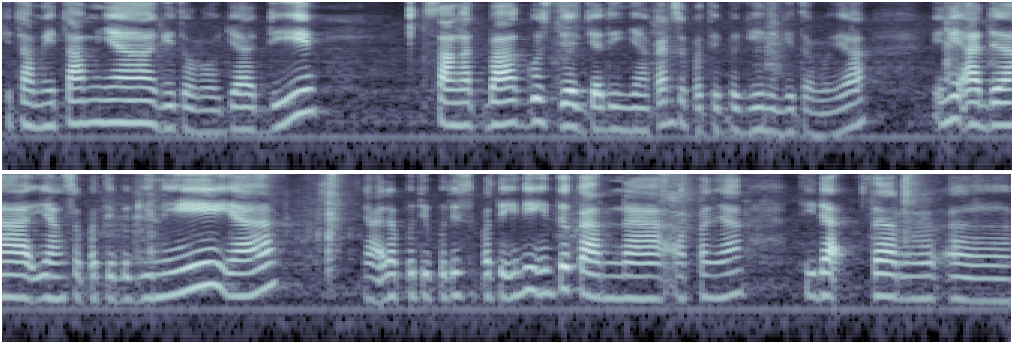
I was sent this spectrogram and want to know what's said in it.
hitam-hitamnya gitu loh. Jadi sangat bagus dia jadinya kan seperti begini gitu loh ya. Ini ada yang seperti begini ya. Yang ada putih-putih seperti ini itu karena apanya tidak ter uh,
